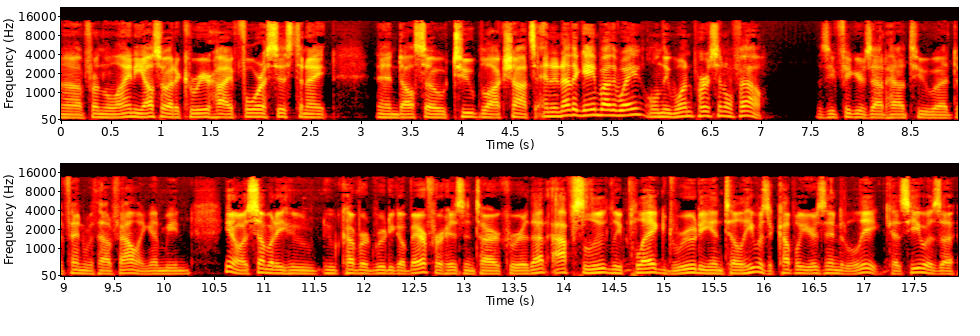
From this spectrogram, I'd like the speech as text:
uh, from the line. He also had a career high 4 assists tonight and also 2 block shots. And another game, by the way, only one personal foul as he figures out how to uh, defend without fouling. I mean, you know, as somebody who who covered Rudy Gobert for his entire career, that absolutely plagued Rudy until he was a couple years into the league because he was a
